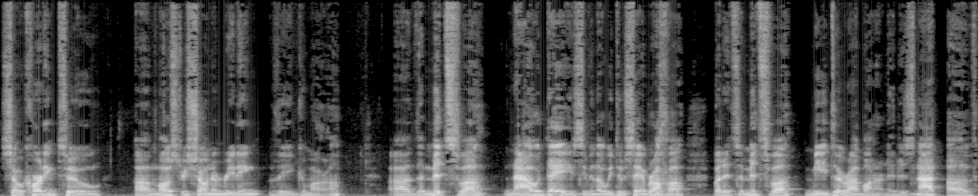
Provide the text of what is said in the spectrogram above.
So according to uh, most Rishonim reading the Gemara, uh, the mitzvah nowadays, even though we do say a bracha, but it's a mitzvah midrabanan. It is not of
